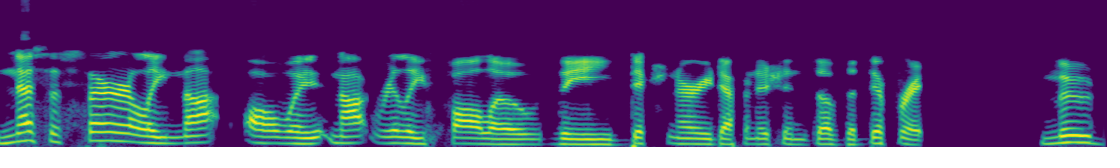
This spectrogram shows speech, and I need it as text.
necessarily not always not really follow the dictionary definitions of the different mood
